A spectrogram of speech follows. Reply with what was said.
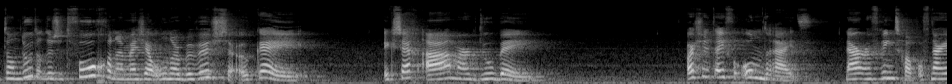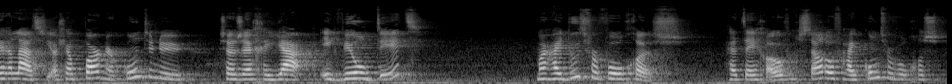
Dan doet dat dus het volgende met jouw onderbewuste. Oké, ik zeg A, maar ik doe B. Als je het even omdraait naar een vriendschap of naar je relatie. Als jouw partner continu zou zeggen: Ja, ik wil dit. Maar hij doet vervolgens het tegenovergestelde. Of hij komt vervolgens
